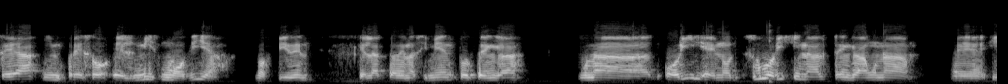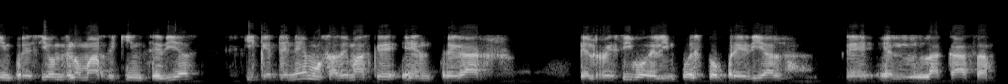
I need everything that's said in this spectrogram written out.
sea impreso el mismo día. Nos piden que el acta de nacimiento tenga una en su original tenga una eh, impresión de no más de 15 días y que tenemos además que entregar el recibo del impuesto predial de la casa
